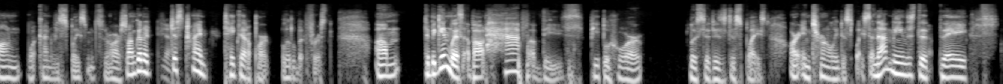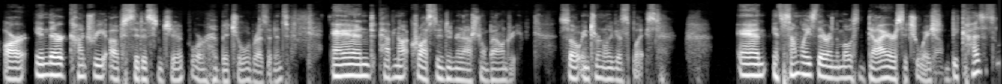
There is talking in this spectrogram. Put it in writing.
on what kind of displacements there are. So I'm going to yeah. just try and take that apart a little bit first. Um, to begin with, about half of these people who are listed as displaced are internally displaced. And that means that they are in their country of citizenship or habitual residence and have not crossed an international boundary. So internally displaced. And in some ways, they're in the most dire situation yeah. because it's a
